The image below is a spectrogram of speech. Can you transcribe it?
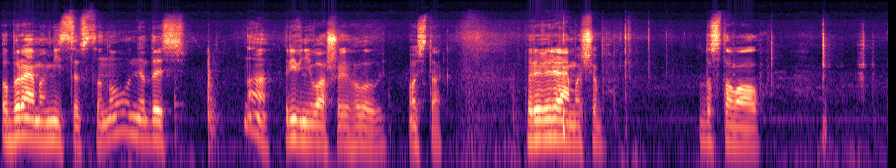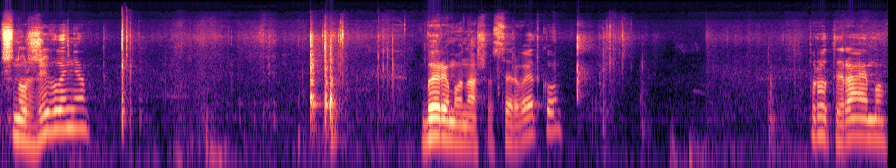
Обираємо місце встановлення десь на рівні вашої голови. Ось так. Перевіряємо, щоб доставав шнур живлення. Беремо нашу серветку, протираємо.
